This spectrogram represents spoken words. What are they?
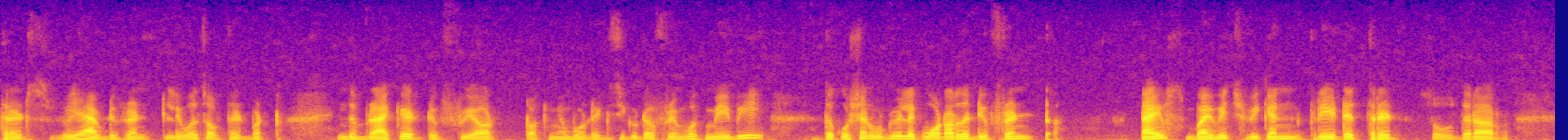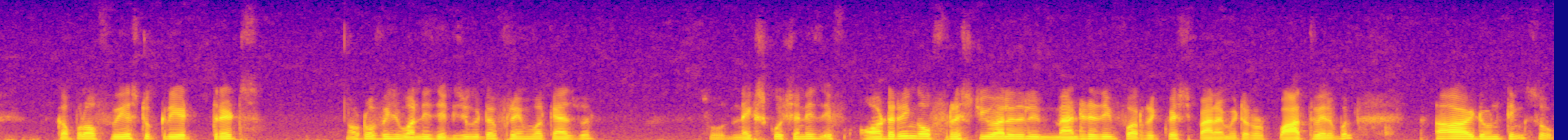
threads we have different levels of thread but in the bracket if we are talking about executor framework maybe the question would be like what are the different types by which we can create a thread. So there are couple of ways to create threads out of which one is executor framework as well. So next question is if ordering of rest url is mandatory for request parameter or path variable? I don't think so.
